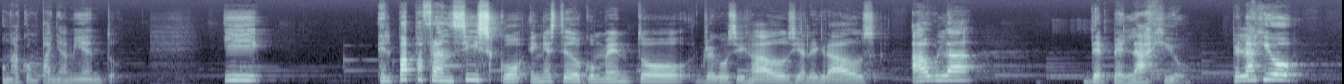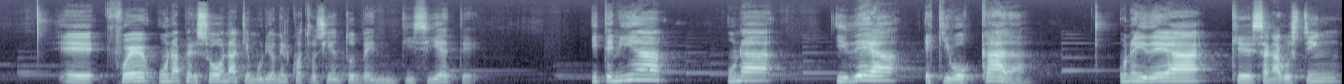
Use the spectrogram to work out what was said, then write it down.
un acompañamiento. Y el Papa Francisco en este documento, Regocijados y Alegrados, habla de Pelagio. Pelagio eh, fue una persona que murió en el 427 y tenía una idea equivocada, una idea que San Agustín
